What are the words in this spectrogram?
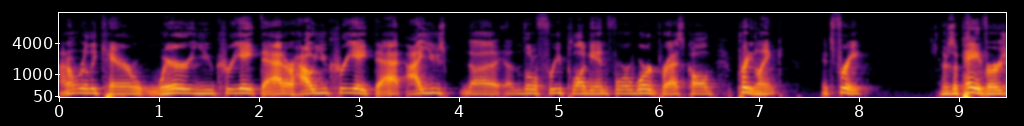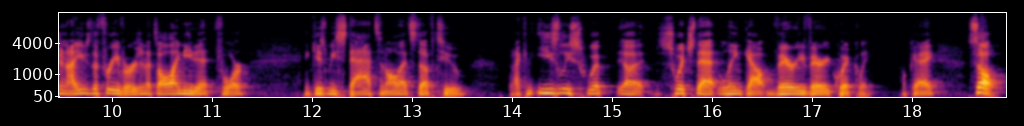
I don't really care where you create that or how you create that. I use uh, a little free plugin for WordPress called Pretty Link. It's free. There's a paid version. I use the free version. That's all I need it for. It gives me stats and all that stuff too. But I can easily swip, uh, switch that link out very, very quickly. Okay. So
